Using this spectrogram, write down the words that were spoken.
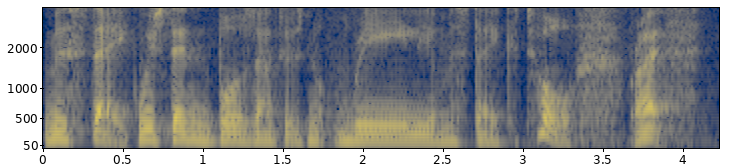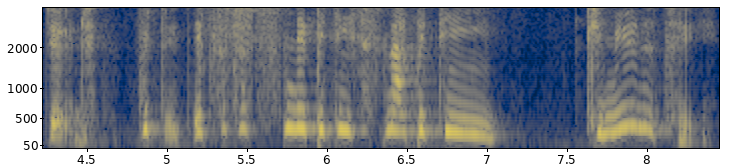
mistake? Which then boils down to it's not really a mistake at all, right? It's such a snippety, snappity community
